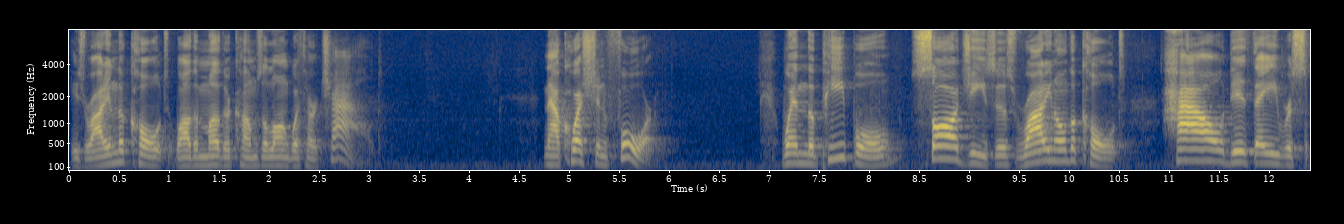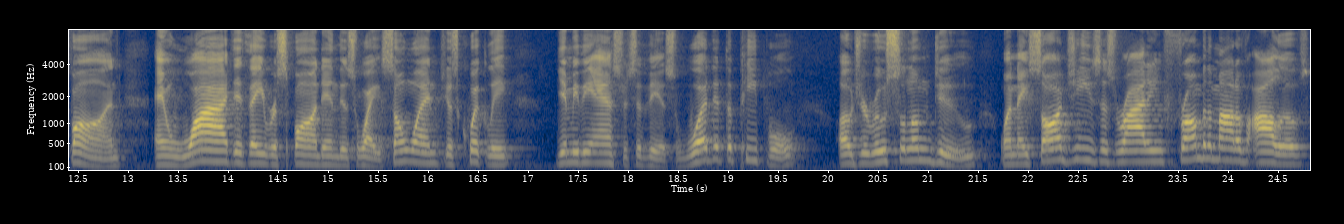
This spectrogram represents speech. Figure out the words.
He's riding the colt while the mother comes along with her child. Now, question four. When the people saw Jesus riding on the colt, how did they respond and why did they respond in this way? Someone just quickly give me the answer to this. What did the people of Jerusalem do when they saw Jesus riding from the Mount of Olives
